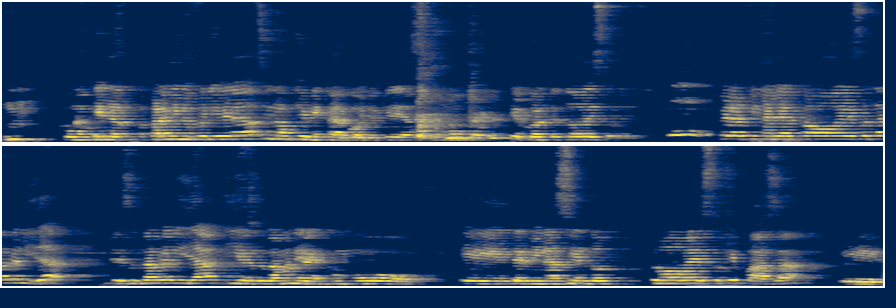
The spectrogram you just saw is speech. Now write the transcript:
mm, como que no, para mí no fue liberado sino que me cargó yo quedé así como que fuerte todo esto. Pero al final y al cabo esa es la realidad esa es la realidad y esa es la manera en cómo eh, termina siendo todo esto que pasa eh,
